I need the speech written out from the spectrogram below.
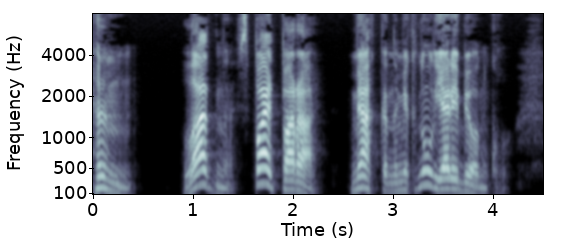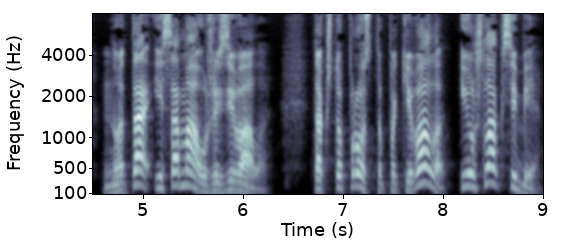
Хм, ладно, спать пора, мягко намекнул я ребенку. Но та и сама уже зевала, так что просто покивала и ушла к себе.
